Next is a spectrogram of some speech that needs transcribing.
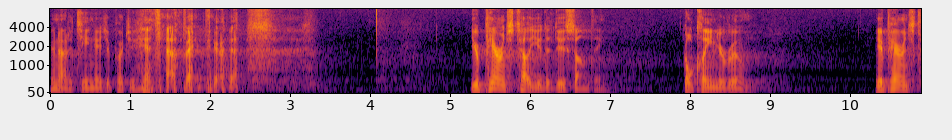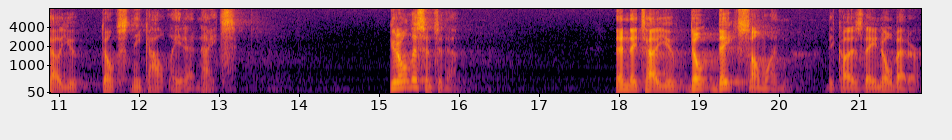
You're not a teenager. Put your hand down back there. your parents tell you to do something. Go clean your room. Your parents tell you, don't sneak out late at nights. You don't listen to them. Then they tell you, don't date someone because they know better.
